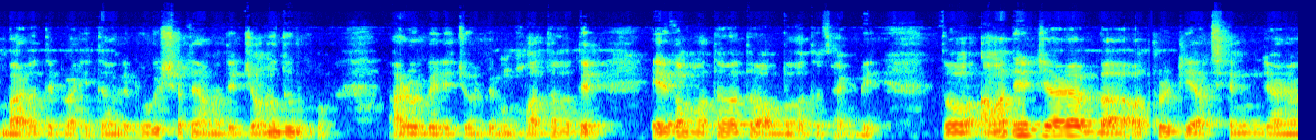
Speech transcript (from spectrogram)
বাড়াতে পারি, তাহলে ভবিষ্যতে আমাদের জনদুর্ভোগ আরও বেড়ে চলবে এবং হতাহতের, এরকম হতাহত অব্যাহত থাকবে। তো আমাদের যারা বা অথরিটি আছেন, যারা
